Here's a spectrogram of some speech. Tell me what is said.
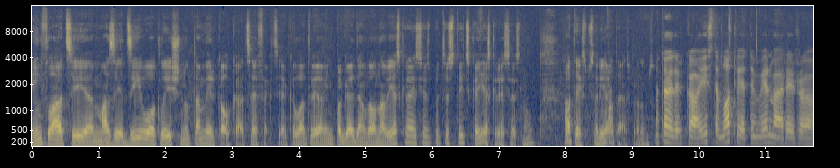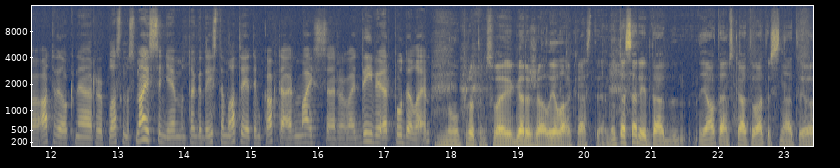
inflācija, mazie dzīvoklīši, nu, tam ir kaut kāds efekts. Ja, Latvijā viņi pagaidām vēl nav ieskrējusies, bet es ticu, ka ieskrēsies. Nu, attieksmes arī jautājums, protams. Nu, tagad ir kā īstam latvietim vienmēr ir uh, atvilkne ar plasmas maisiņiem, un tagad īstam latvietim kaktā ir maiss ar vai divi ar pudelēm. Nu, protams, vai garažā lielākā kastē. Nu, tas arī ir jautājums, kā to atrisināt. Jo,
